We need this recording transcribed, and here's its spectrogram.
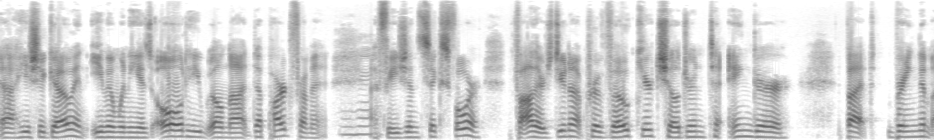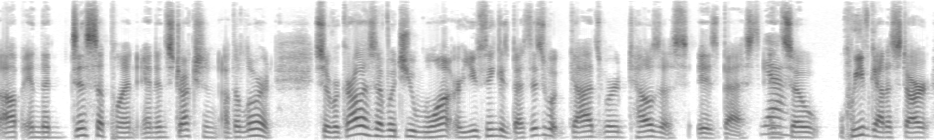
uh, he should go and even when he is old he will not depart from it. Ephesians 6 4 fathers do not provoke your children to anger but bring them up in the discipline and instruction of the Lord. So, regardless of what you want or you think is best, this is what God's word tells us is best. Yeah. And so, we've got to start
